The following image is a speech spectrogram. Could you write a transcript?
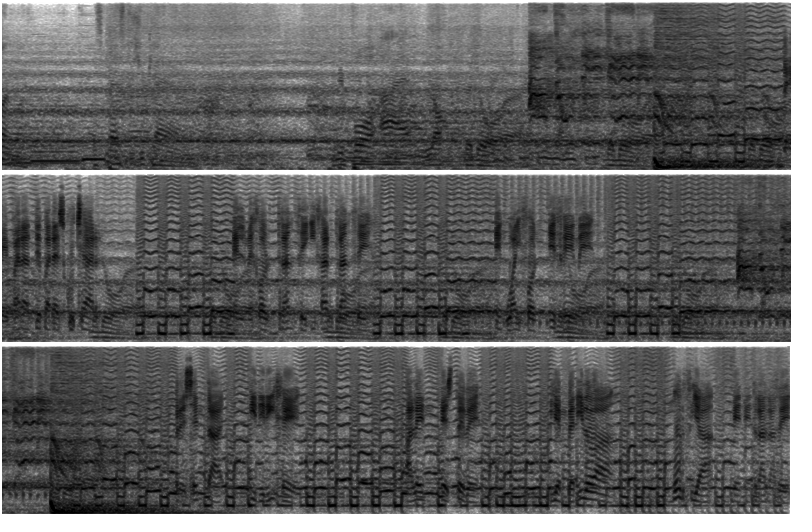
run as fast as you can. Before I lock the door. The door. Prepárate para escuchar el mejor trance y hard trance en Wi-Fi FM. Presenta y dirige Esteve. Bienvenido a Murcia en trance.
